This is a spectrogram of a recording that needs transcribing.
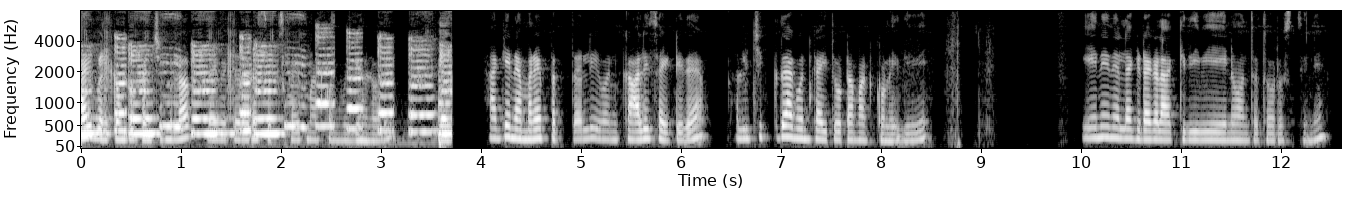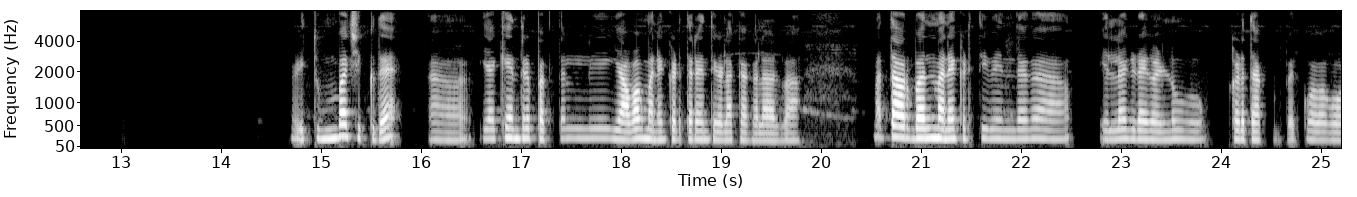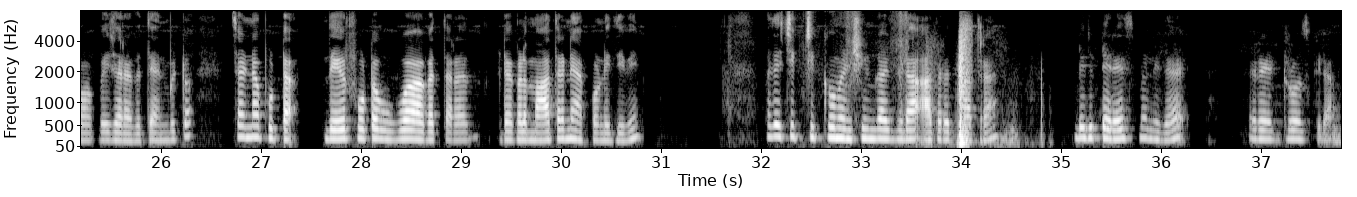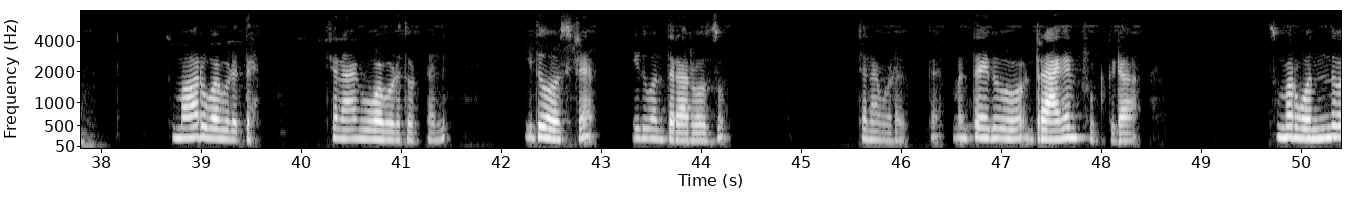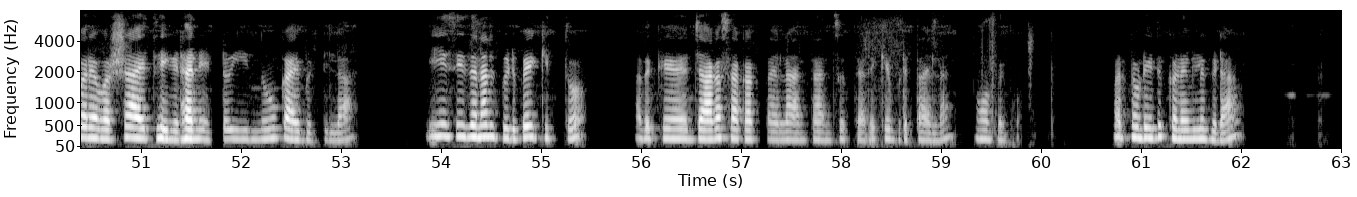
Hi welcome to ಪಂಚಮಿಲಾಗ್ ದಯವಿಟ್ಟು subscribe ಮಾಡ್ಕೊಂಡು video ನೋಡಿ. ಹಾಗೆ ನಮ್ಮ ಮನೆ ಪಕ್ಕದಲ್ಲಿ ಒಂದು ಖಾಲಿ ಸೈಟ್ ಇದೆ. ಅಲ್ಲಿ ಚಿಕ್ಕದಾಗಿ ಒಂದು ಕೈ ತೋಟ ಮಾಡ್ಕೊಂಡಿದ್ದೀವಿ ಏನೇನೆಲ್ಲ ಗಿಡಗಳು ಹಾಕಿದ್ದೀವಿ ಏನು ಅಂತ ತೋರಿಸ್ತೀನಿ. ನೋಡಿ, ತುಂಬ ಚಿಕ್ಕದೆ. ಯಾಕೆ ಅಂದರೆ ಪಕ್ಕದಲ್ಲಿ ಯಾವಾಗ ಮನೆ ಕಟ್ತಾರೆ ಅಂತ ಹೇಳೋಕ್ಕಾಗಲ್ಲ ಅಲ್ವಾ? ಮತ್ತು ಅವ್ರು ಬಂದು ಮನೆ ಕಟ್ತೀವಿ ಅಂದಾಗ ಎಲ್ಲ ಗಿಡಗಳನ್ನು ಕಡ್ದಾಕ್ಬಿಡ್ಬೇಕು ಅವಾಗ ಬೇಜಾರಾಗುತ್ತೆ ಅಂದ್ಬಿಟ್ಟು ಸಣ್ಣ ಪುಟ್ಟ ದೇವ್ರ ಫೋಟೋ ಹೂವು ಆಗೋ ಥರ ಗಿಡಗಳು ಮಾತ್ರನೇ ಹಾಕ್ಕೊಂಡಿದ್ದೀವಿ ಮತ್ತು ಚಿಕ್ಕ ಚಿಕ್ಕ ಮೆಣಸಿನ್ಕಾಯಿ ಗಿಡ ಆ ಥರದ್ದು ಮಾತ್ರ. ಇದು ಟೆರೇಸ್ ಮೇಲಿದೆ ರೆಡ್ ರೋಸ್ ಗಿಡ. ಸುಮಾರು ಹೂವು ಬಿಡುತ್ತೆ. ಚೆನ್ನಾಗಿ ಹೂವು ಬಿಡುತ್ತೆ ಒಟ್ಟಿನಲ್ಲಿ ಇದು ಅಷ್ಟೇ. ಇದು ಒಂಥರ ರೋಸು ಚೆನ್ನಾಗಿ ಬಿಡುತ್ತೆ ಮತ್ತು ಇದು ಡ್ರ್ಯಾಗನ್ ಫ್ರೂಟ್ ಗಿಡ. ಸುಮಾರು ಒಂದೂವರೆ ವರ್ಷ ಆಯಿತು ಈ ಗಿಡ ನೆಟ್ಟು, ಇನ್ನೂ ಕಾಯಿ ಬಿಟ್ಟಿಲ್ಲ ಈ ಸೀಸನಲ್ಲಿ ಬಿಡಬೇಕಿತ್ತು. ಅದಕ್ಕೆ ಜಾಗ ಸಾಕಾಗ್ತಾ ಇಲ್ಲ ಅಂತ ಅನಿಸುತ್ತೆ. ಅದಕ್ಕೆ ಬಿಡ್ತಾ ಇಲ್ಲ. ನೋಡಬೇಕು. ಮತ್ತು ನೋಡಿ ಇದು ಕಣಗಿಲು ಗಿಡ.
